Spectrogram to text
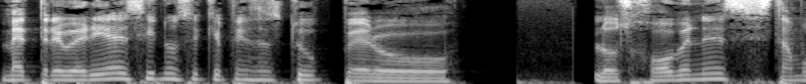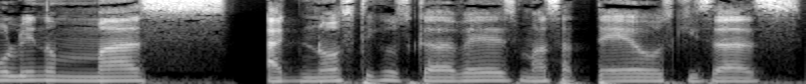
Me atrevería a decir, no sé qué piensas tú, pero los jóvenes se están volviendo más agnósticos cada vez, más ateos, quizás.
